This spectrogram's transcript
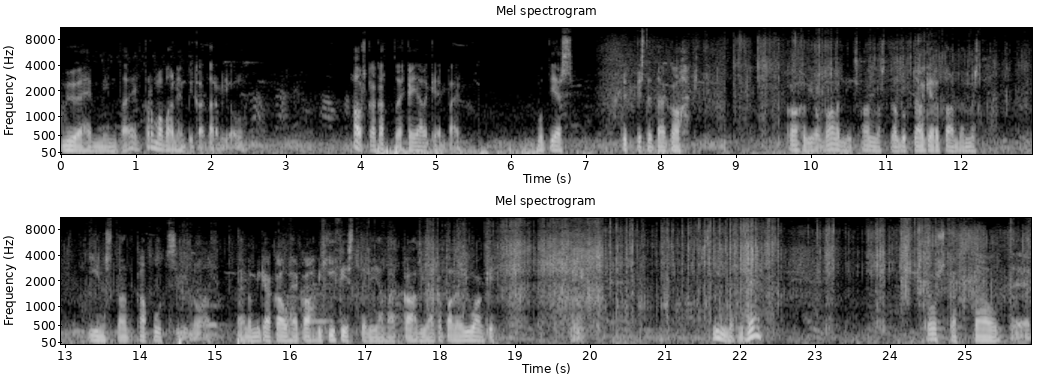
myöhemmin, tai ei varmaan vanhempikaan tarvi olla. Hauskaa katsoa ehkä jälkeenpäin. Mut jes, nyt pistetään kahvit. Kahvi on valmiiksi annosteltu. Tällä kertaa on tämmöstä instant cappuccinoa. Mä en ole mikään kauhea kahvihifistelijä, vaikka kahvi aika paljon juonkin. Sinne ne. Koskat talteen.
